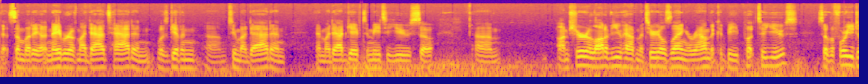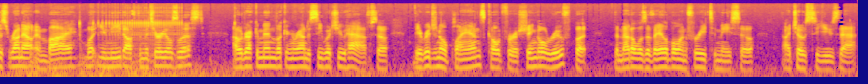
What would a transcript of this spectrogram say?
that somebody, a neighbor of my dad's had and was given um, to my dad and, and my dad gave to me to use. So um, I'm sure a lot of you have materials laying around that could be put to use. So before you just run out and buy what you need off the materials list, I would recommend looking around to see what you have. So the original plans called for a shingle roof, but the metal was available and free to me, so I chose to use that.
